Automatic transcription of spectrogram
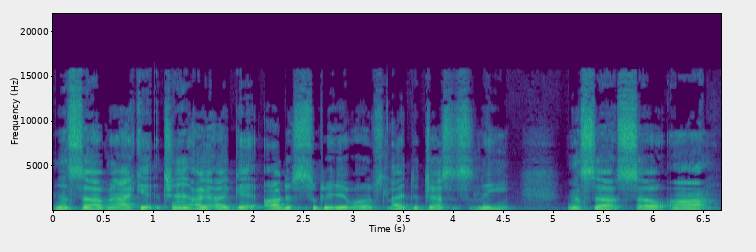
And stuff, and I get chance, I gotta get all the superheroes like the Justice League and stuff. So um,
